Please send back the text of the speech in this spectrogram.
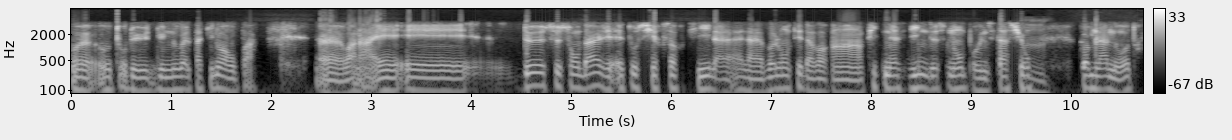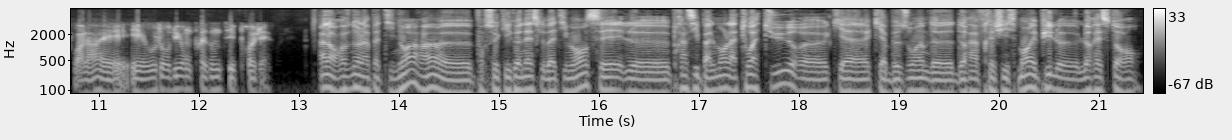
autour d'une nouvelle patinoire ou pas. voilà. Et, et, de ce sondage est aussi ressorti la, la volonté d'avoir un fitness digne de ce nom pour une station mmh. comme la nôtre. Voilà. Et, et aujourd'hui, on présente ces projets. Alors revenons à la patinoire. Hein, euh, pour ceux qui connaissent le bâtiment, c'est le, principalement la toiture euh, qui, a, besoin de, rafraîchissement et puis le, restaurant.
